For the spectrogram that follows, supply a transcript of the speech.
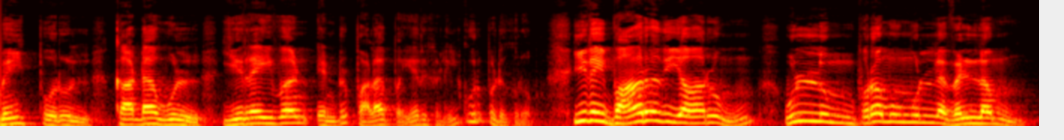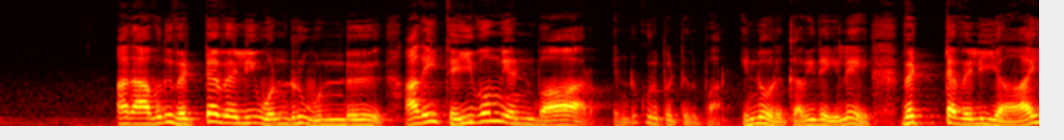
மெய்ப்பொருள் கடவுள் இறைவன் என்று பல பெயர்களில் குறிப்பிடுகிறோம். இதை பாரதியாரும் உள்ளும் புறமும் உள்ள வெள்ளம் அதாவது வெட்டவெளி ஒன்று உண்டு அதை தெய்வம் என்பார் என்று குறிப்பிட்டிருப்பார். இன்னொரு கவிதையிலே வெட்டவெளியாய்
